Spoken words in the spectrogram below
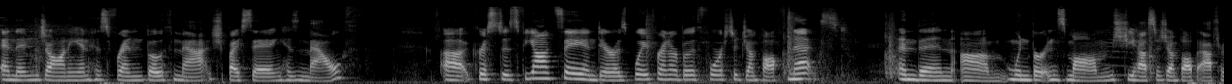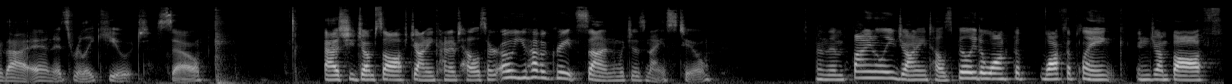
And then Johnny and his friend both match by saying his mouth. Uh, Krista's fiance and Dara's boyfriend are both forced to jump off next. And then um, when Burton's mom, she has to jump off after that, and it's really cute. So as she jumps off, Johnny kind of tells her, Oh, you have a great son, which is nice too. And then finally, Johnny tells Billy to walk the walk the plank and jump off.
